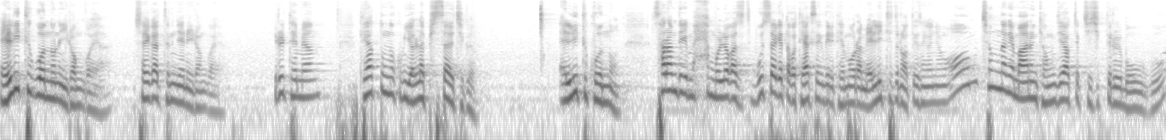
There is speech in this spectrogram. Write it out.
엘리트 구원론은 이런 거야. 저희가 듣는 예는 이런 거예요. 이를테면 대학 등록금이 열나 비싸요 지금. 엘리트 구원론. 사람들이 막 몰려가서 못 살겠다고 대학생들이 데모를 하면 엘리트들은 어떻게 생각하냐면 엄청나게 많은 경제학적 지식들을 모으고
